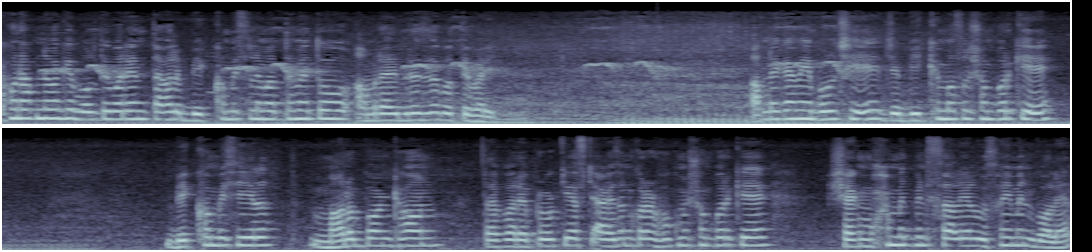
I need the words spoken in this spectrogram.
এখন আপনি আমাকে বলতে পারেন তাহলে বিক্ষোভ মিছিলের মাধ্যমে তো আমরা এর বিরোধিতা করতে পারি। আপনাকে আমি বলছি যে বিক্ষোভ মিছিল সম্পর্কে বিক্ষোভ মিছিল মানববন্ধন তারপরে প্রোটেস্ট আয়োজন করার হুকুম সম্পর্কে শেখ মোহাম্মদ বিন সালিয়াল উসাইমেন বলেন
